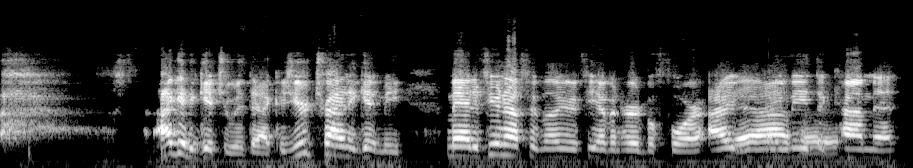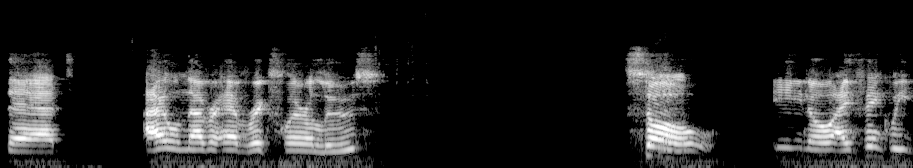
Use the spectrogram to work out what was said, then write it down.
I got to get you with that because you're trying to get me, Matt. If you're not familiar, if you haven't heard before, I, Yeah, I I've made the comment that I will never have Ric Flair lose. So, you know, I think we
